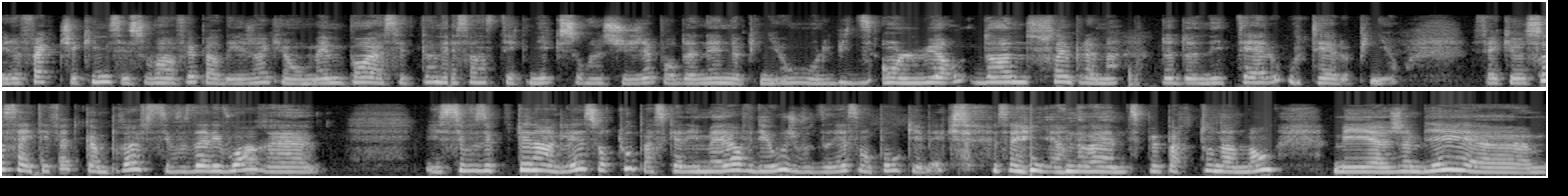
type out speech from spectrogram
Et le fact-checking, c'est souvent fait par des gens qui n'ont même pas assez de connaissances techniques sur un sujet pour donner une opinion. On lui, dit, on lui donne simplement de donner telle ou telle opinion. Fait que ça, ça a été fait comme preuve. Si vous allez voir... Euh, et si vous écoutez l'anglais, surtout parce que les meilleures vidéos, je vous dirais, sont pas au Québec. Il y en a un petit peu partout dans le monde. Mais euh, j'aime bien euh,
